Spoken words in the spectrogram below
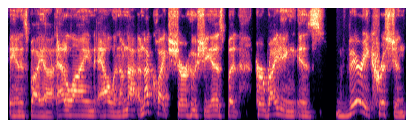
And it's by uh, Adeline Allen. I'm not I'm not quite sure who she is, but her writing is very Christian.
